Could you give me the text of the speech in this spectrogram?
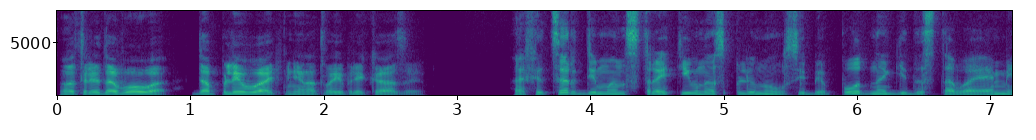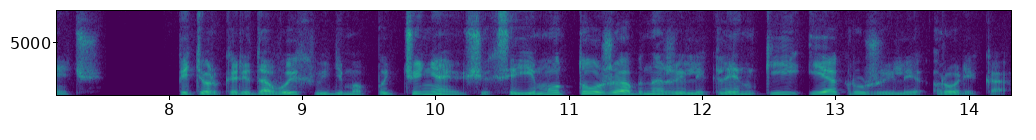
«От рядового? Да плевать мне на твои приказы!» Офицер демонстративно сплюнул себе под ноги, доставая меч. Пятерка рядовых, видимо, подчиняющихся ему, тоже обнажили клинки и окружили Рорика.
